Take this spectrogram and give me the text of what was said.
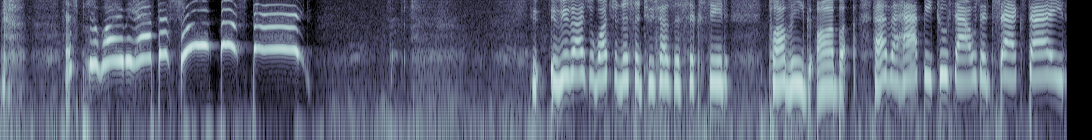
That's why we have the super speed. If you guys are watching this in 2016, probably uh, but have a happy 2016.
